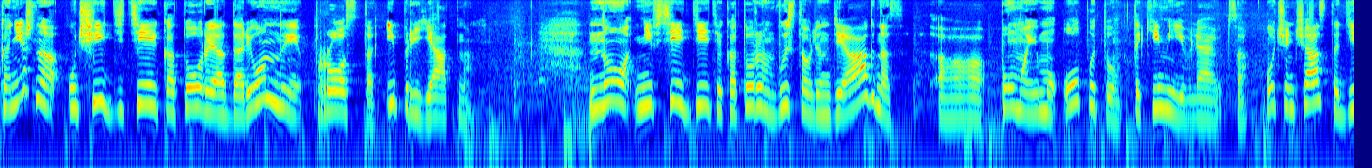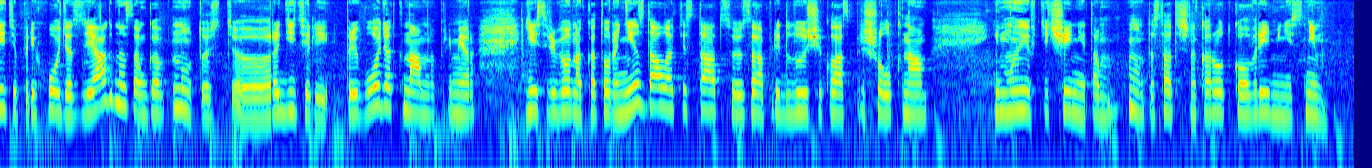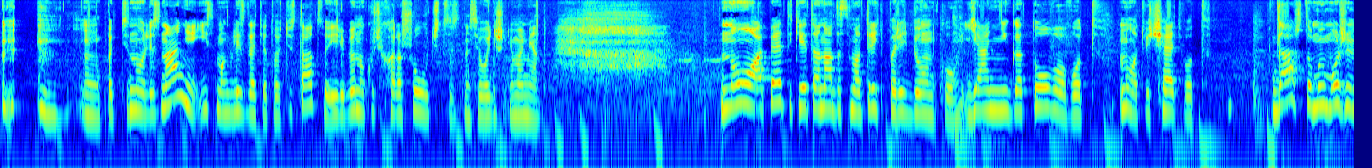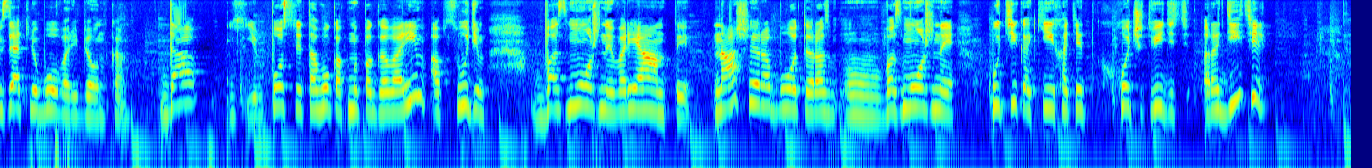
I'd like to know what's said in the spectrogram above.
Конечно, учить детей, которые одаренные, просто и приятно. Но не все дети, которым выставлен диагноз, по моему опыту, такими являются. Очень часто дети приходят с диагнозом, ну, то есть э, родителей приводят к нам, например, есть ребенок, который не сдал аттестацию за предыдущий класс, пришел к нам, и мы в течение там, ну, достаточно короткого времени с ним подтянули знания и смогли сдать эту аттестацию, и ребенок очень хорошо учится на сегодняшний момент. Но опять-таки это надо смотреть по ребенку. Я не готова вот, ну, отвечать вот, да, что мы можем взять любого ребенка. Да, после того, как мы поговорим, обсудим возможные варианты нашей работы, э, возможные пути, какие хотит, хочет видеть родитель,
